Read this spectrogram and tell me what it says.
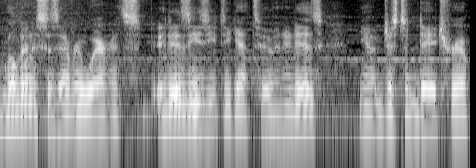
wilderness is everywhere. It's, it is easy to get to and it is you know, just a day trip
